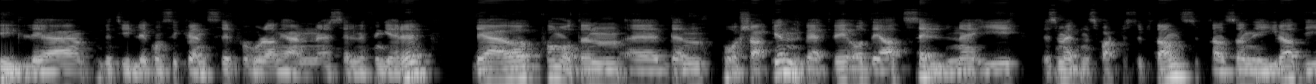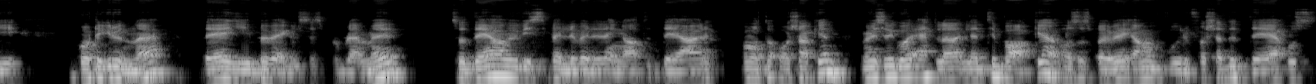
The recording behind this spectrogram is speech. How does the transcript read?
tydelige, betydelige konsekvenser for hvordan hjernecellene fungerer. Det er jo på en måte den, eh, den årsaken, vet vi. Og det at cellene i det som heter den svarte substans, substansa nigra, de går til grunne, det gir bevegelsesproblemer. Så det har vi visst veldig veldig lenge at det er på en måte årsaken. Men hvis vi går ett ledd tilbake og så spør vi ja, men hvorfor skjedde det hos,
